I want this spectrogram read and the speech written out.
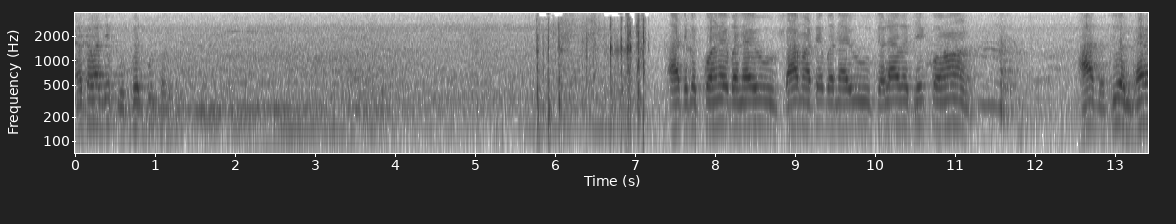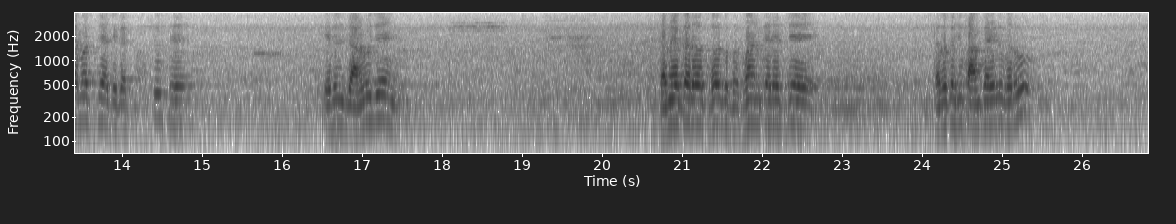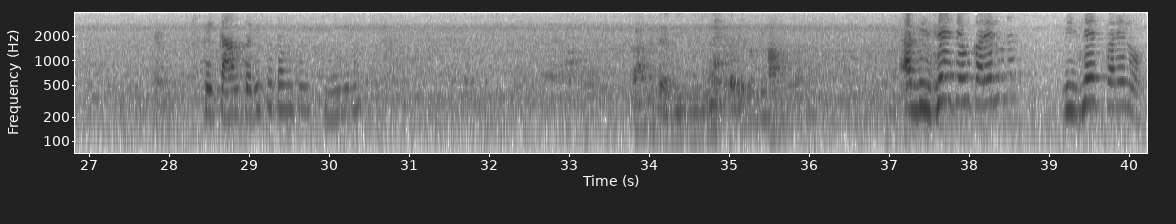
હવે તમારે જે પૂછો પૂછો. આ જગત કોને બનાવ્યું? શા માટે બનાવ્યું? ચલાવે છે કોણ? આ બધું અંધારામાં જ છે આ જગત શું છે? એ બધું જાણવું છે? તમે કરો છો તો ભગવાન કરે છે? તમે કશું કામ કરેલું ખરું? કઈ કામ કરીશું તમે કોઈ જિંદગીમાં? આ બિઝનેસ એવું કરેલું ને? બિઝનેસ કરેલો.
